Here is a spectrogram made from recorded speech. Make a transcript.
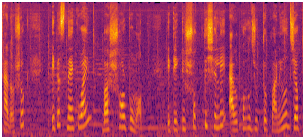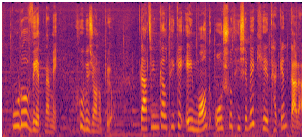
হ্যাঁ দর্শক, এটা স্ন্যাক ওয়াইন বা সর্পমদ। এটি একটি শক্তিশালী অ্যালকোহলযুক্ত পানীয় যা পুরো ভিয়েতনামে খুবই জনপ্রিয়। প্রাচীনকাল থেকে এই মদ ঔষধ হিসেবে খেয়ে থাকেন তারা।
